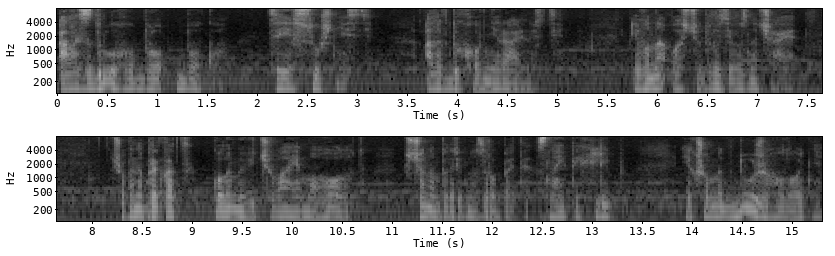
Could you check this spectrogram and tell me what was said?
але з другого боку це є сущність, але в духовній реальності. І вона ось що, друзі, означає, щоб, наприклад, коли ми відчуваємо голод, що нам потрібно зробити? Знайти хліб. Якщо ми дуже голодні,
